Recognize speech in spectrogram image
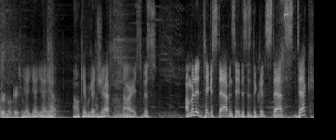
third location. Yeah, yeah, yeah, yeah. Okay, we got Jeff. All right, so this, I'm gonna take a stab and say this is the good stats deck.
